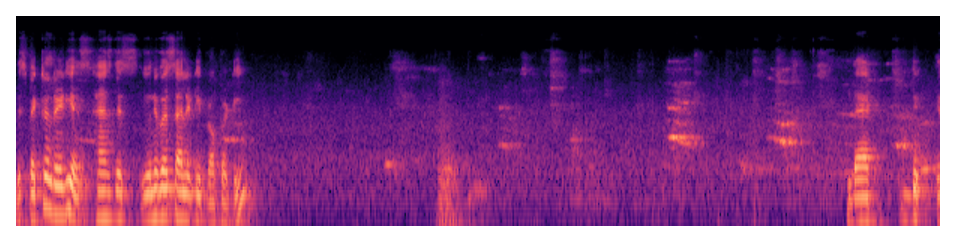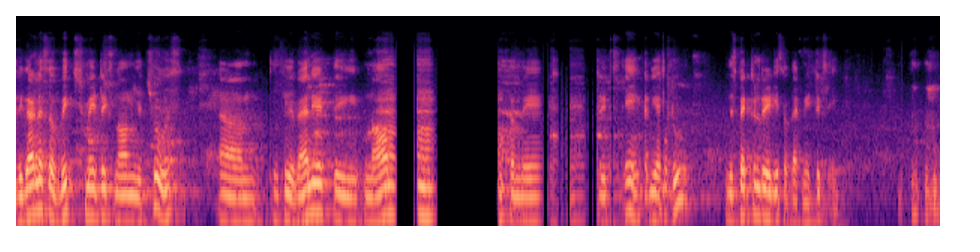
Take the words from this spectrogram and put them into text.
the spectral radius has this universality property that regardless of which matrix norm you choose, um, if you evaluate the norm of a matrix A, we are to the spectral radius of that matrix A.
